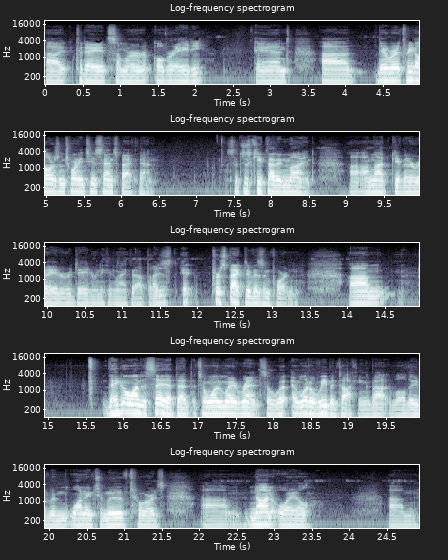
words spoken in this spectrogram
Uh, today it's somewhere over 80. And uh, they were at $3.22 back then. So just keep that in mind. Uh, I'm not giving a rate or a date or anything like that, but I just, it, perspective is important. Um, they go on to say that, that it's a one-way rent. So, and what have we been talking about? Well, they've been wanting to move towards um, non-oil um,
